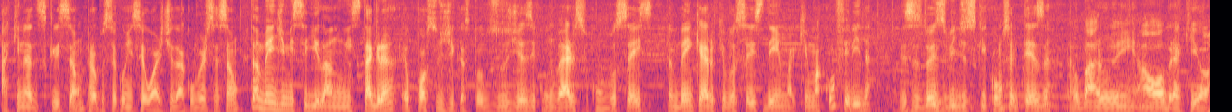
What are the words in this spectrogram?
aqui na descrição para você conhecer o Arte da Conversação. Também de me seguir lá no Instagram, eu posto dicas todos os dias e converso com vocês. Também quero que vocês deem aqui uma conferida nesses dois vídeos que com certeza é o barulho, hein? A obra aqui, ó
